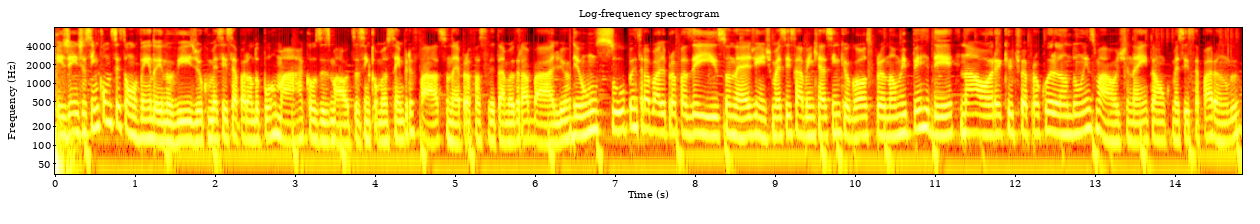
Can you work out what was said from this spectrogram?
E, gente, assim como vocês estão vendo aí no vídeo, eu comecei separando por marca os esmaltes, assim como eu sempre faço, né? Pra facilitar meu trabalho. Deu um super trabalho pra fazer isso, né, gente? Mas vocês sabem que é assim que eu gosto pra eu não me perder na hora que eu estiver procurando um esmalte, né? Então comecei separando.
